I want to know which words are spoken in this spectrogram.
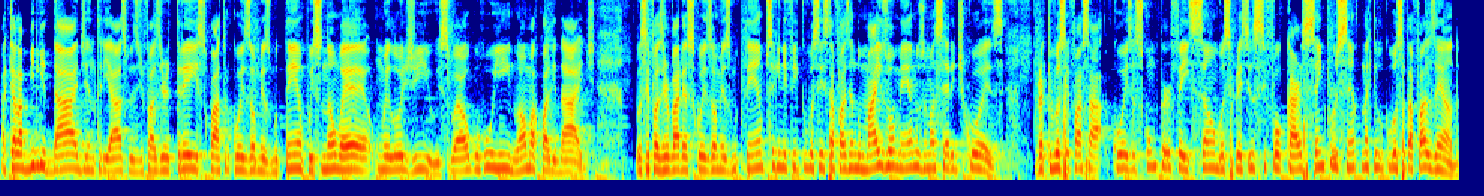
aquela habilidade, entre aspas, de fazer três, quatro coisas ao mesmo tempo. Isso não é um elogio, isso é algo ruim, não é uma qualidade. Você fazer várias coisas ao mesmo tempo significa que você está fazendo mais ou menos uma série de coisas. Para que você faça coisas com perfeição, você precisa se focar 100% naquilo que você está fazendo.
